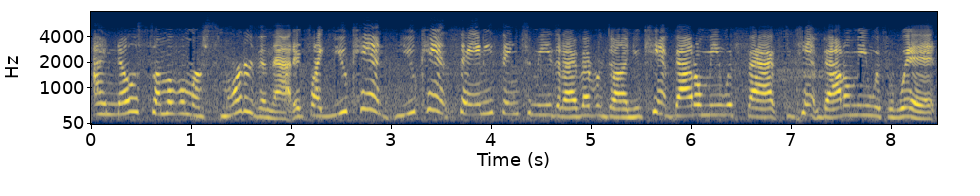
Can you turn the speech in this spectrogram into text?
I know some of them are smarter than that. It's like you can't you can't say anything to me that I've ever done. You can't battle me with facts. You can't battle me with wit.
